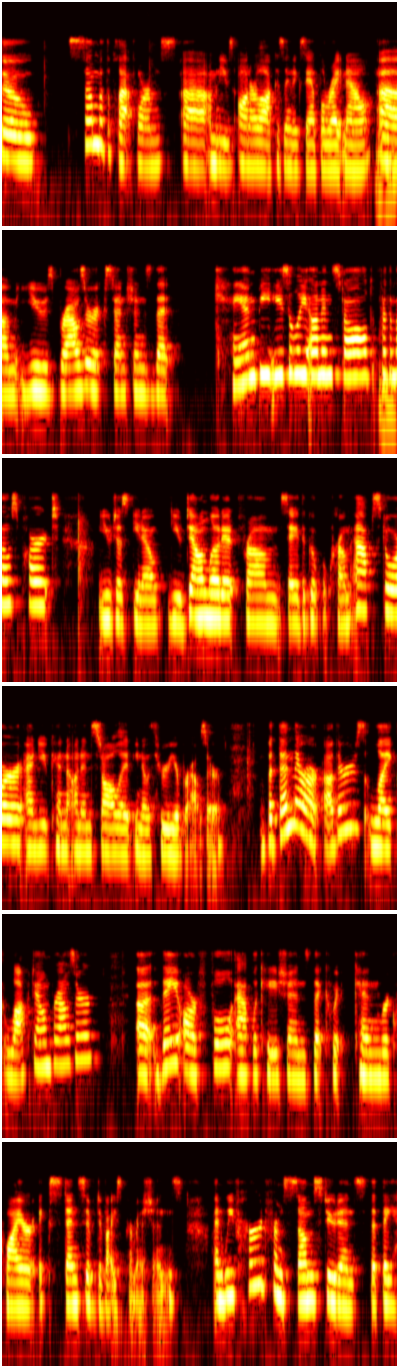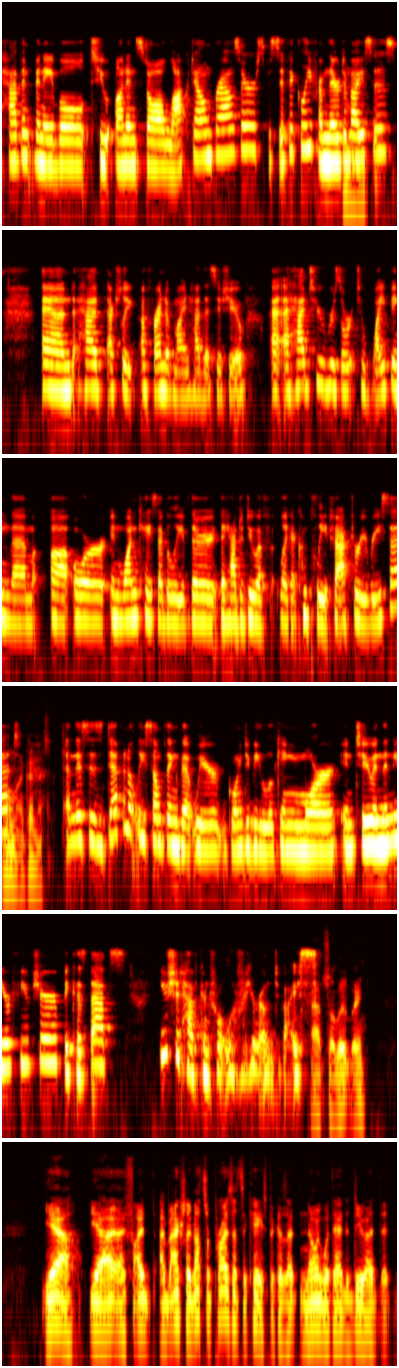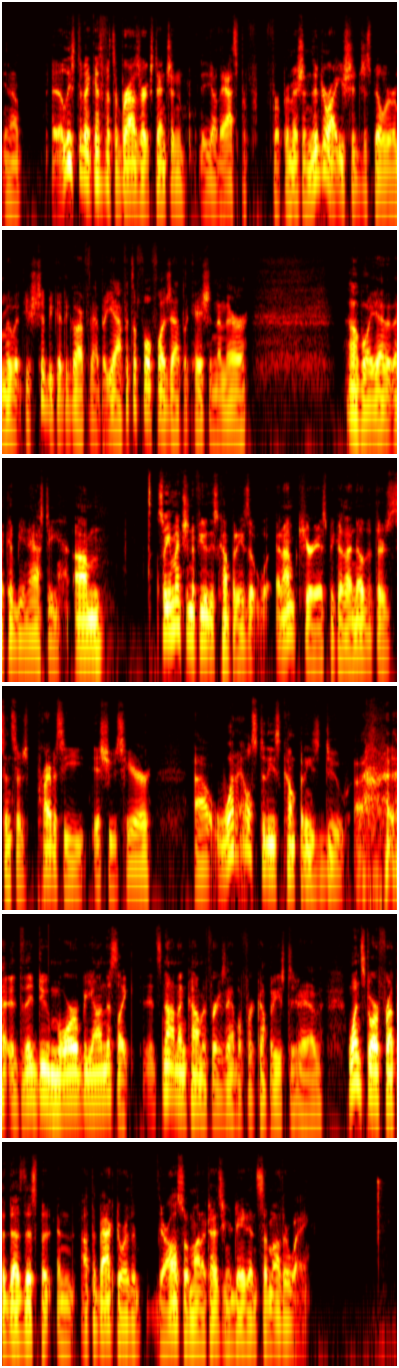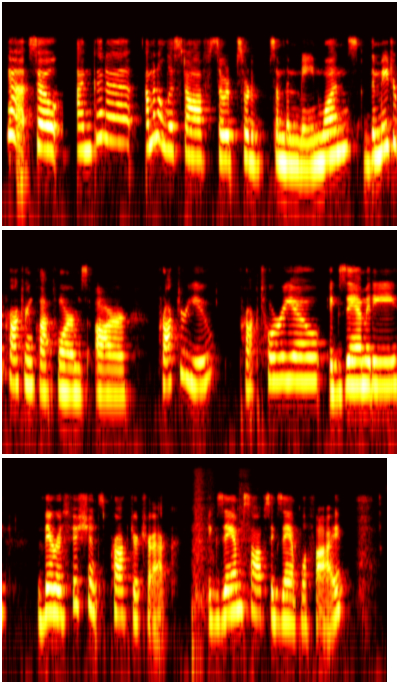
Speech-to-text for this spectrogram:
So some of the platforms, uh, I'm going to use HonorLock as an example right now, mm-hmm. um, use browser extensions that can be easily uninstalled for the most part. You just you know you download it from say the google chrome app store and you can uninstall it you know through your browser. But then there are others like lockdown browser. Uh, they are full applications that qu- can require extensive device permissions. And we've heard from some students that they haven't been able to uninstall Lockdown Browser specifically from their hmm. devices and had actually a friend of mine had this issue. I, I had to resort to wiping them, uh, or in one case, I believe they they had to do a like a complete factory reset. Oh my goodness! And this is definitely something that we're going to be looking more into in the near future because that's you should have control over your own device. Absolutely. Yeah, yeah. I, am actually not surprised that's the case because I, knowing what they had to do, I, you know, at least if I guess if it's a browser extension, you know, they ask for, for permissions. And you're right, you should just be able to remove it. You should be good to go after that. But yeah, if it's a full fledged application, then they're, oh boy, yeah, that, that could be nasty. Um, so you mentioned a few of these companies, that, and I'm curious because I know that there's since there's privacy issues here. Uh, what else do these companies do? Uh, do they do more beyond this? Like, it's not uncommon, for example, for companies to have one storefront that does this, but and out the back door, they're they're also monetizing your data in some other way. Yeah, so I'm gonna I'm gonna list off sort of, sort of some of the main ones. The major proctoring platforms are ProctorU, Proctorio, Examity, Verificient's ProctorTrack, ExamSoft's Examplify,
